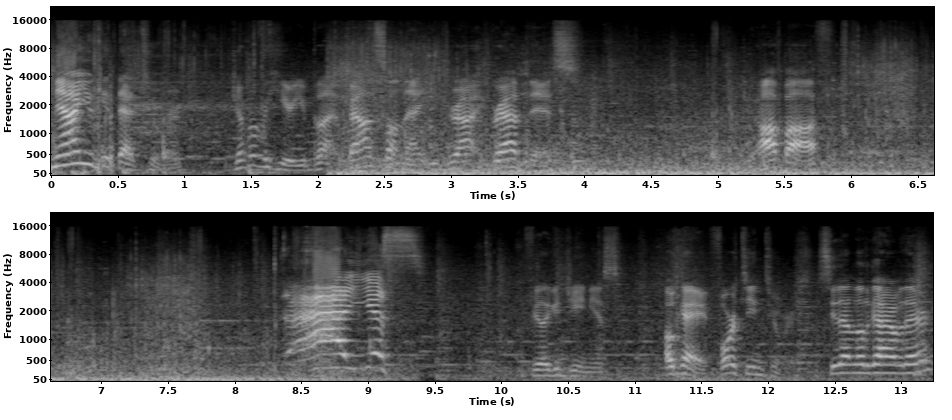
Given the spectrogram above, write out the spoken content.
Now you get that tumor. Jump over here. You bounce on that. You gra grab this. You hop off. Ah, yes! I feel like a genius. Okay, 14 tumors. See that little guy over there?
